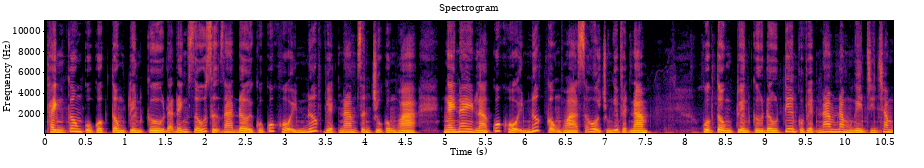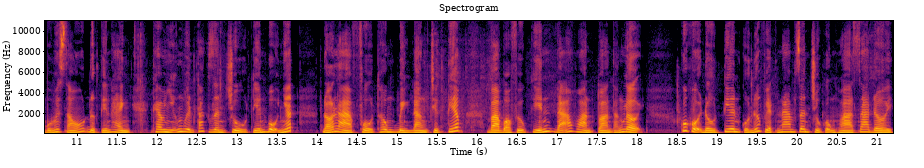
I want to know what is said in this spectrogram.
Thành công của cuộc tổng tuyển cử đã đánh dấu sự ra đời của Quốc hội nước Việt Nam Dân Chủ Cộng Hòa, ngày nay là Quốc hội nước Cộng hòa xã hội chủ nghĩa Việt Nam. Cuộc tổng tuyển cử đầu tiên của Việt Nam năm 1946 được tiến hành theo những nguyên tắc dân chủ tiến bộ nhất, đó là phổ thông bình đẳng trực tiếp và bỏ phiếu kín đã hoàn toàn thắng lợi. Quốc hội đầu tiên của nước Việt Nam Dân Chủ Cộng Hòa ra đời.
